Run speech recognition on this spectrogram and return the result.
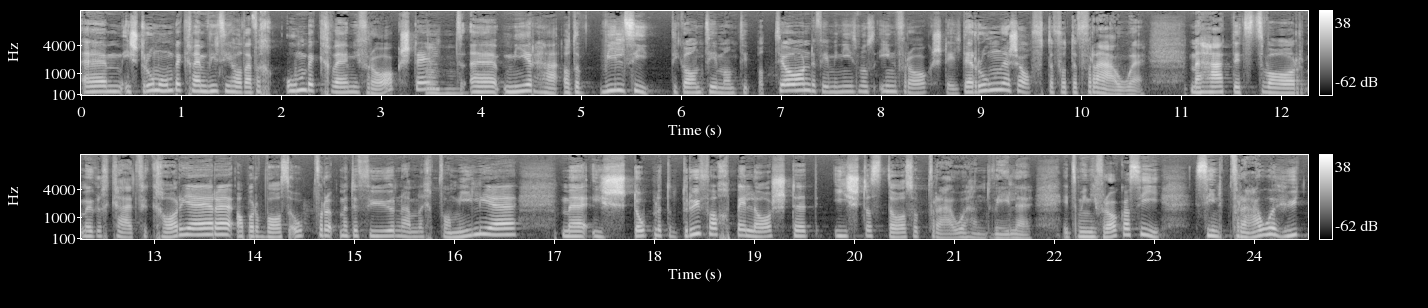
ähm, ist darum unbequem, weil sie halt einfach unbequeme Fragen stellt. Mhm. Äh, wir oder weil sie die ganze Emanzipation, der Feminismus in Frage stellt, die Errungenschaften der Frauen. Man hat jetzt zwar Möglichkeit für Karriere, aber was opfert man dafür? Nämlich die Familie. Man ist doppelt und dreifach belastet. Ist das das, was die Frauen haben wollen? Jetzt meine Frage an Sie. Sind die Frauen heute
